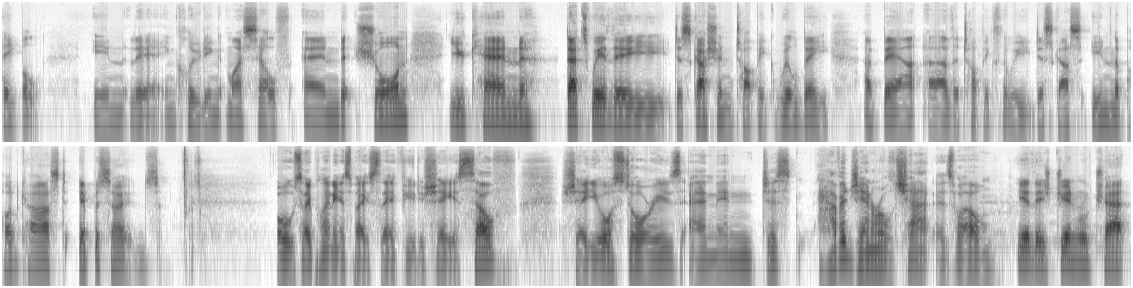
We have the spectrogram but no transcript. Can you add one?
people in there, including myself and Sean. You can. That's where the discussion topic will be about uh, the topics that we discuss in the podcast episodes. also, plenty of space there for you to share yourself, share your stories, and then just have a general chat as well. Yeah, there's general chat,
